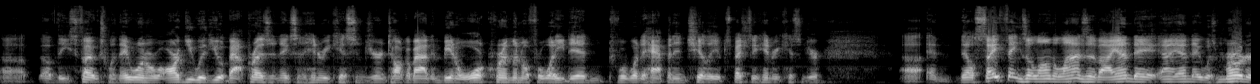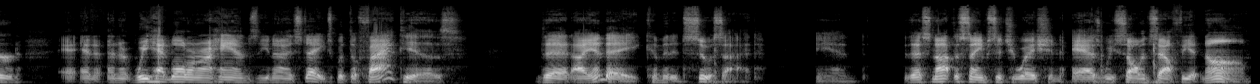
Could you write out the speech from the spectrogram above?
uh, of these folks when they want to argue with you about President Nixon, Henry Kissinger, and talk about him being a war criminal for what he did for what happened in Chile, especially Henry Kissinger. Uh, and they'll say things along the lines of Allende, Allende was murdered and, and we had blood on our hands, the United States. But the fact is that Allende committed suicide. And that's not the same situation as we saw in South Vietnam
